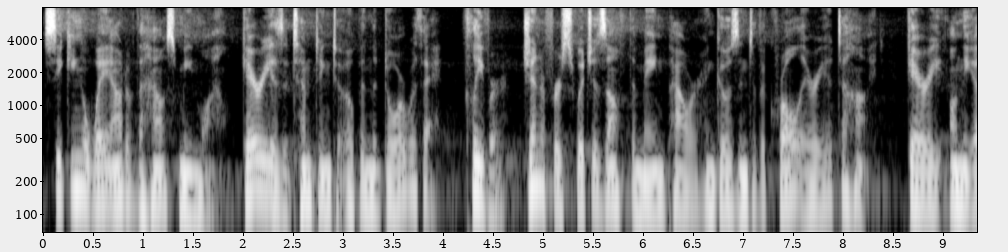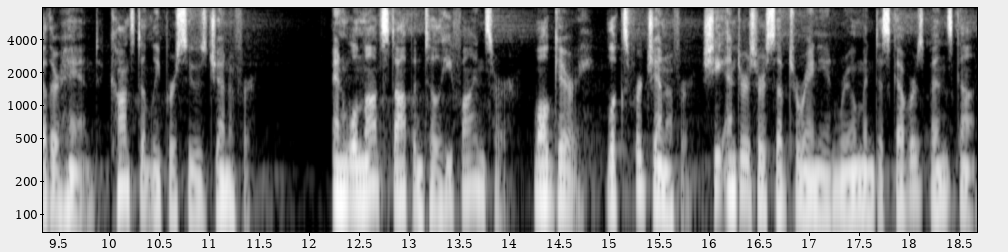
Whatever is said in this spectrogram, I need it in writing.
seeking a way out of the house meanwhile. Gary is attempting to open the door with a cleaver. Jennifer switches off the main power and goes into the crawl area to hide. Gary, on the other hand, constantly pursues Jennifer and will not stop until he finds her. While Gary looks for Jennifer, she enters her subterranean room and discovers Ben's gun.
